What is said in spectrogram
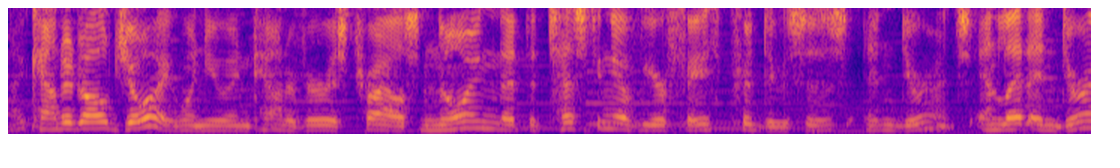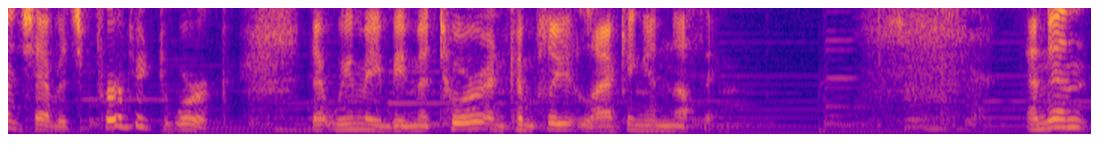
I count it all joy when you encounter various trials, knowing that the testing of your faith produces endurance. And let endurance have its perfect work, that we may be mature and complete, lacking in nothing. And then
